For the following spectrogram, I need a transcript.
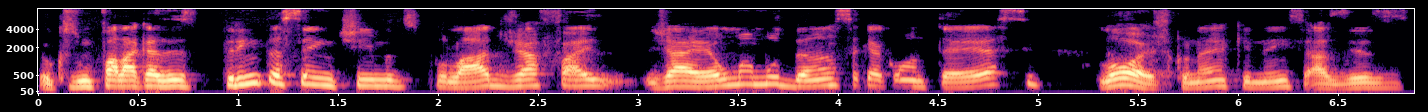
eu costumo falar que às vezes 30 centímetros para o lado já, faz, já é uma mudança que acontece. Lógico, né? Que nem às vezes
